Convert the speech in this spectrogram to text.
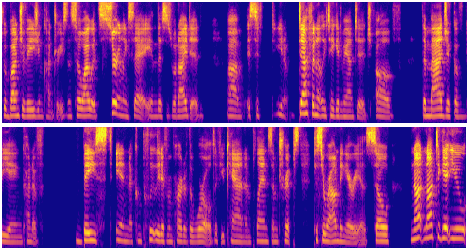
to a bunch of Asian countries. And so I would certainly say, and this is what I did, um, is to, you know, definitely take advantage of the magic of being kind of based in a completely different part of the world if you can and plan some trips to surrounding areas. So not not to get you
